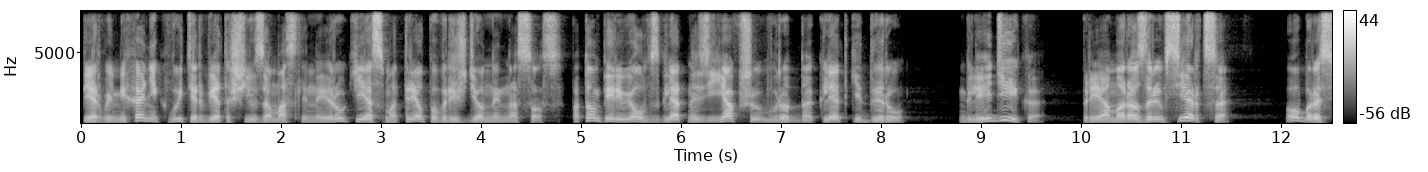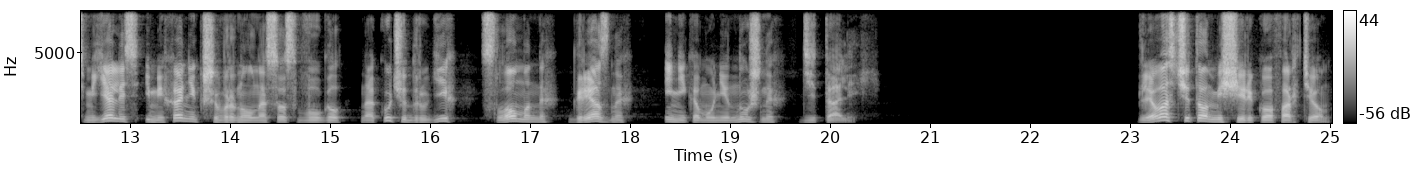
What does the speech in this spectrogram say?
Первый механик вытер ветошью замасленные руки и осмотрел поврежденный насос. Потом перевел взгляд на зиявшую в грудной клетке дыру. «Гляди-ка, прямо разрыв сердца!» Оба рассмеялись, и механик швырнул насос в угол на кучу других, сломанных, грязных и никому не нужных деталей. Для вас читал Мещеряков Артем.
